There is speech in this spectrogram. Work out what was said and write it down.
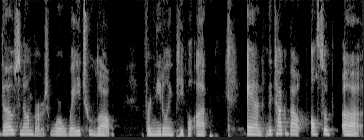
those numbers were way too low for needling people up. And they talk about also uh,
